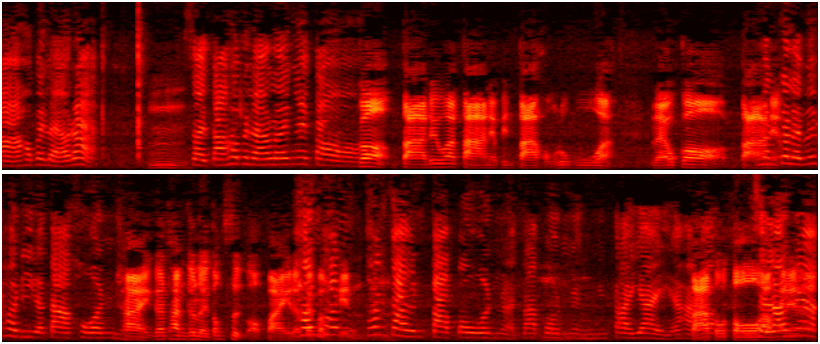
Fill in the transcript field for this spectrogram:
ตาเข้าไปแล้วน่ะ อืมใส่ตาเข้าไปแล้วแล้วยังไงต่อ ก็ตาด้วยว่าตาเนี่ยเป็นตาของลูกวัว แล้วก็ตามันเนี่ยก็เลยไม่พอดีกับตาคนใช่ก็ท่านก็เลยต้องศึกออกไปแล้วท่าไปนท่านบำเพ็ญท่านกลายเป็นตาโปนอะตาโปนอืมอย่างนี้ตาใหญ่อะค่ะตาโตโตๆเสร็จเอาแล้วไปเนี่เนี่ยย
